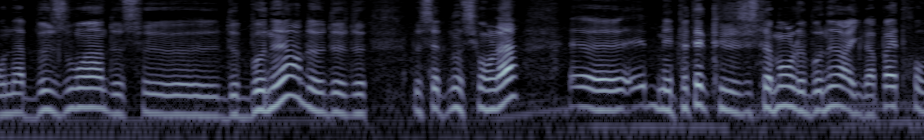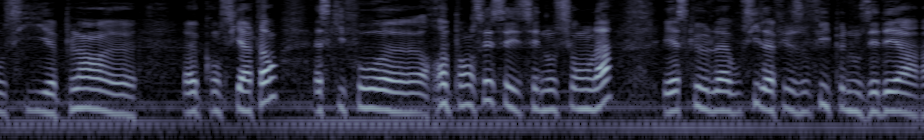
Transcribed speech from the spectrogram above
on a besoin de ce de bonheur, de, de, cette notion-là. mais peut-être que justement le bonheur, il va pas être aussi plein qu'on s'y attend. Est-ce qu'il faut repenser ces, ces notions-là? Et est-ce que là aussi la philosophie peut nous aider à,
